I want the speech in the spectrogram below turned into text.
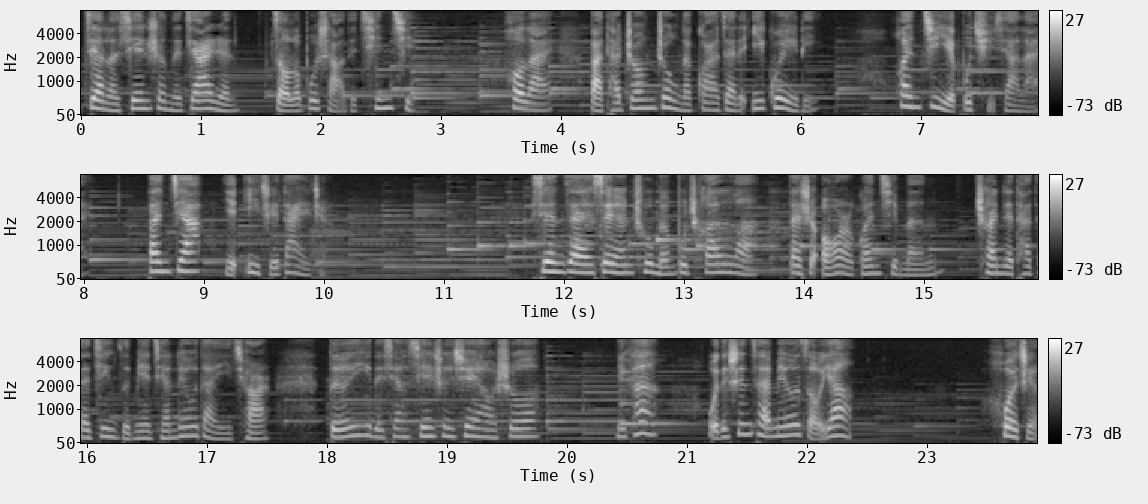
见了先生的家人，走了不少的亲戚。后来把它庄重地挂在了衣柜里，换季也不取下来，搬家也一直带着。现在虽然出门不穿了，但是偶尔关起门，穿着它在镜子面前溜达一圈，得意地向先生炫耀说：“你看，我的身材没有走样。”或者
